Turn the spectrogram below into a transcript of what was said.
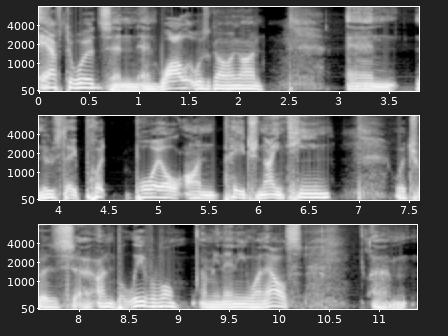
afterwards and, and while it was going on. And Newsday put Boyle on page 19, which was uh, unbelievable. I mean, anyone else um,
